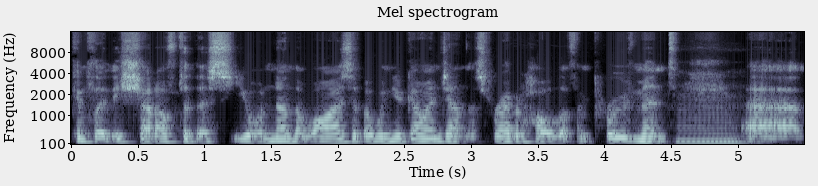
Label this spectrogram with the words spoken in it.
completely shut off to this, you're none the wiser. But when you're going down this rabbit hole of improvement, Mm, um,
